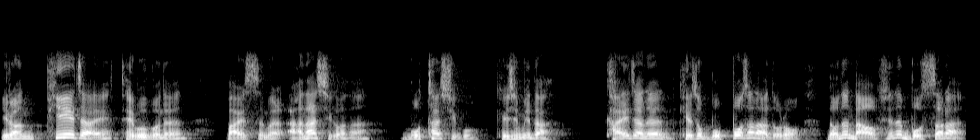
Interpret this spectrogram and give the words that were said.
이런 피해자의 대부분은 말씀을 안 하시거나 못 하시고 계십니다. 가해자는 계속 못 벗어나도록 너는 나 없이는 못 살아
